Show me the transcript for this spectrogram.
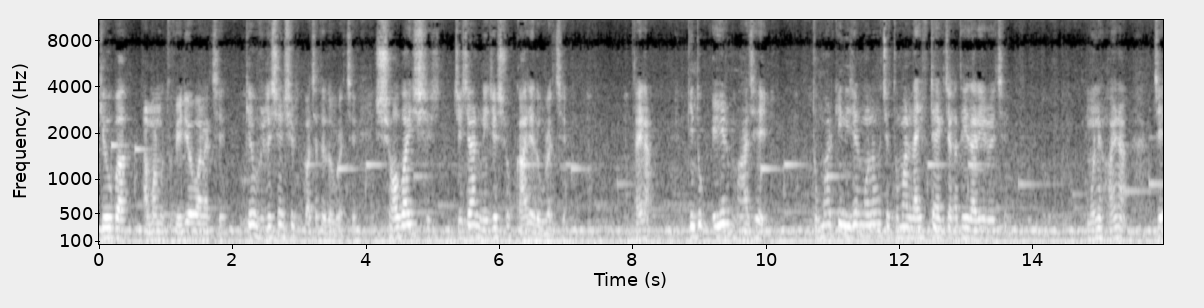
কেউ বা আমার মতো ভিডিও বানাচ্ছে, কেউ রিলেশনশিপ বাঁচাতে দৌড়াচ্ছে। সবাই যে যার নিজস্ব কাজে দৌড়াচ্ছে। তাই না? কিন্তু এর মাঝে তোমার কি নিজের মনে হচ্ছে তোমার লাইফটা এক জায়গাতেই দাঁড়িয়ে রয়েছে? মনে হয় না যে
